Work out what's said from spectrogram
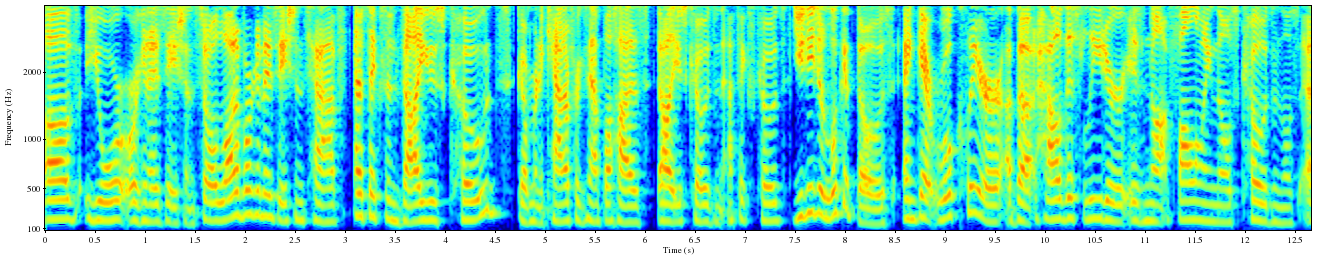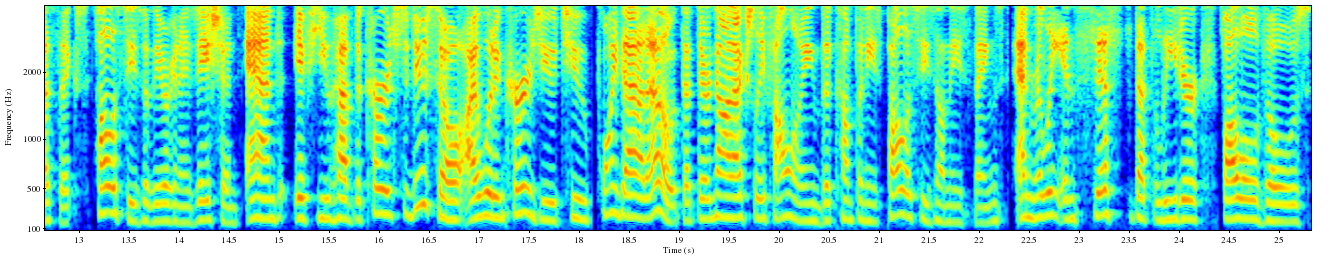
of your organization. So, a lot of organizations have ethics and values codes. Government of Canada, for example, has values codes and ethics codes. You need to look at those and get real clear about how this leader is not following those codes and those ethics policies of the organization. And if you have the courage to do so, I would encourage you to point that out that they're not actually following the company's policies on these things and really insist insist that the leader follow those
